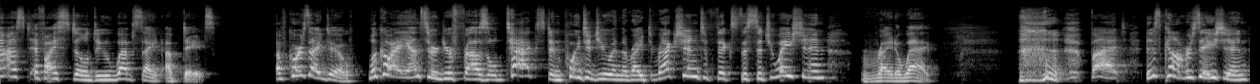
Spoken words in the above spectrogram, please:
asked if I still do website updates. Of course I do. Look how I answered your frazzled text and pointed you in the right direction to fix the situation right away. but this conversation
